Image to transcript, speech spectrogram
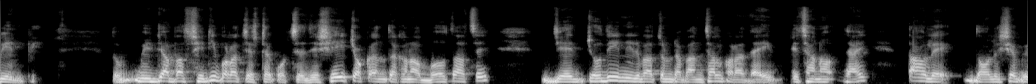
বিএনপি তো মির্জা আব্বাস সেটি বলার চেষ্টা করছে যে সেই চক্রান্ত এখন অব্যাহত আছে, যে যদি নির্বাচনটা বানচাল করা যায়, পেছানো যায়, তাহলে দল হিসেবে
